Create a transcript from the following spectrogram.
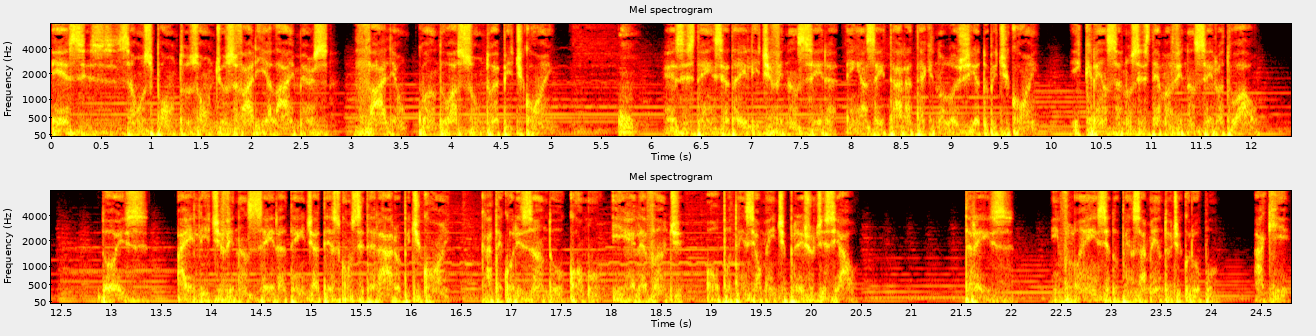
Esses são os pontos onde os Faria Limers falham quando o assunto é Bitcoin. 1. Um, resistência da elite financeira em aceitar a tecnologia do Bitcoin e crença no sistema financeiro atual. 2 a elite financeira tende a desconsiderar o Bitcoin, categorizando-o como irrelevante ou potencialmente prejudicial. 3. Influência do pensamento de grupo. Aqui,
